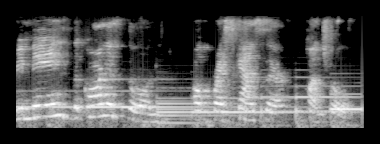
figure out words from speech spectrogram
remains the cornerstone of breast cancer control.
